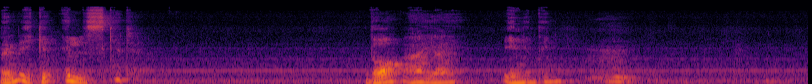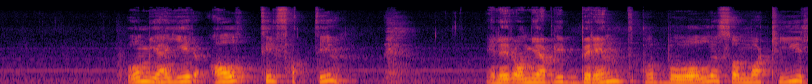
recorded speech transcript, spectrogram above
men ikke elsker, da er jeg ingenting. Om jeg gir alt til fattige, eller om jeg blir brent på bålet som martyr,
